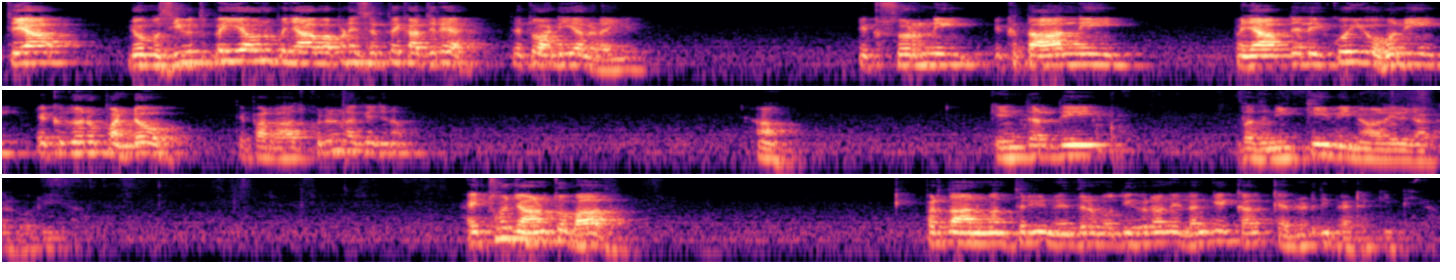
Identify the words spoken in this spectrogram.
ਤੇ ਆ ਜੋ ਮੁਸੀਬਤ ਪਈ ਆ, ਉਹਨੂੰ ਪੰਜਾਬ ਆਪਣੇ ਸਿਰ ਤੇ ਕੱਜ ਰਿਹਾ ਤੇ ਤੁਹਾਡੀ ਆ ਲੜਾਈ ਹੈ। ਇੱਕ ਸੁਰ ਨਹੀਂ ਇੱਕ ਤਾਲ ਨਹੀਂ ਪੰਜਾਬ ਦੇ ਲਈ ਕੋਈ ਉਹ ਨਹੀਂ ਇੱਕ ਦੂਜੇ ਨੂੰ ਭੰਡੋ ਤੇ ਪਰ ਰਾਜ ਖੁੱਲਣ ਲੱਗੇ ਜਨਾਬ। ਹਾਂ। ਕੇਂਦਰ ਦੀ ਬਦਨੀਤੀ ਵੀ ਨਾਲ ਹੀ ਉਜਾਗਰ ਹੋ ਰਹੀ ਆ ਇੱਥੋਂ ਜਾਣ ਤੋਂ ਬਾਅਦ ਪ੍ਰਧਾਨ ਮੰਤਰੀ ਨਰਿੰਦਰ ਮੋਦੀ ਹੋਰਾਂ ਨੇ ਲੰਘੇ ਕੱਲ ਕੈਬਨਿਟ ਦੀ ਬੈਠਕ ਕੀਤੀ ਆ।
